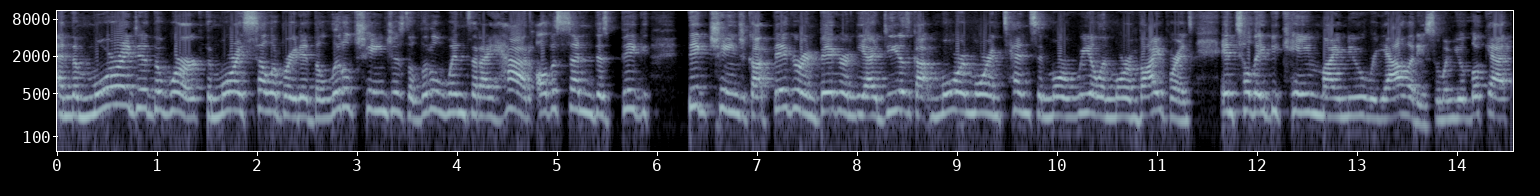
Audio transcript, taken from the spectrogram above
And the more I did the work, the more I celebrated the little changes, the little wins that I had. All of a sudden, this big, big change got bigger and bigger, and the ideas got more and more intense and more real and more vibrant until they became my new reality. So when you look at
